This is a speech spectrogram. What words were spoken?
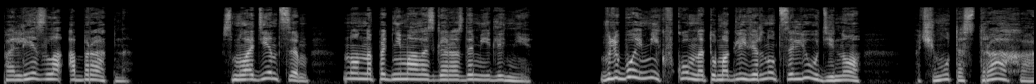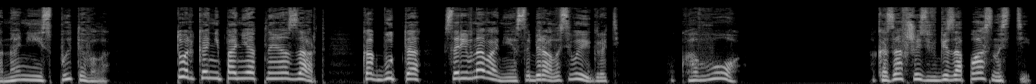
полезла обратно. С младенцем Нонна поднималась гораздо медленнее. В любой миг в комнату могли вернуться люди, но почему-то страха она не испытывала. Только непонятный азарт, как будто соревнование собиралась выиграть. У кого? Оказавшись в безопасности,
